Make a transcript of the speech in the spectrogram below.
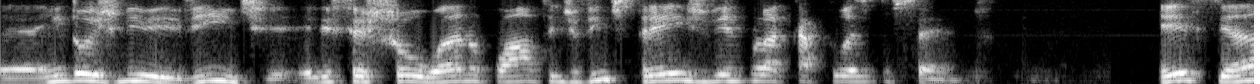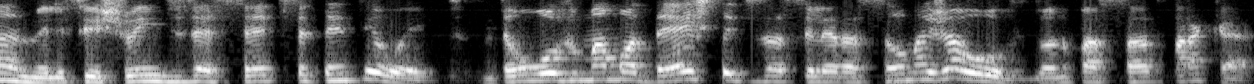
É, em 2020, ele fechou o ano com alta de 23,14%. Esse ano, ele fechou em 17,78%. Então, houve uma modesta desaceleração, mas já houve, do ano passado para cá.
